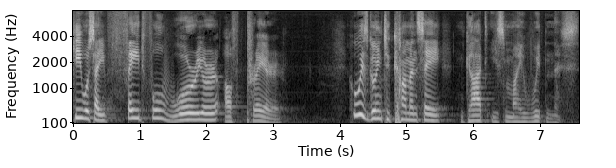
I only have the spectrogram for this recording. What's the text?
He was a faithful warrior of prayer. Who is going to come and say, God is my witness?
